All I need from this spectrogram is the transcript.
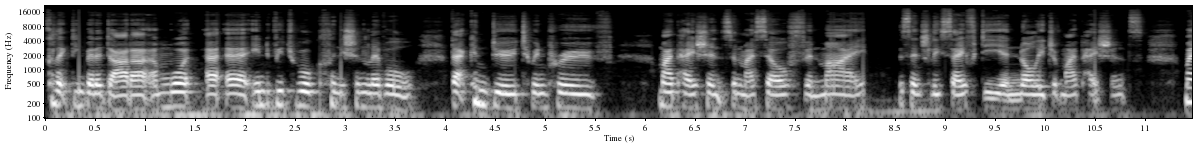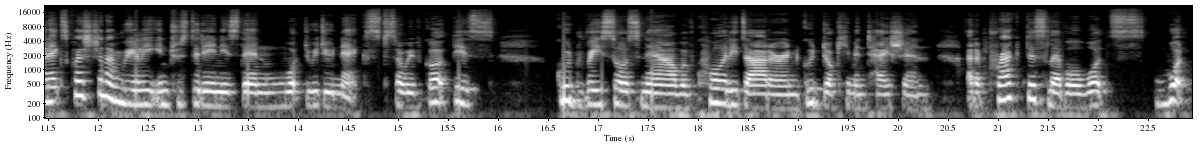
collecting better data and what at an individual clinician level that can do to improve my patients and myself and my essentially safety and knowledge of my patients. My next question I'm really interested in is then what do we do next? So we've got this good resource now of quality data and good documentation. At a practice level, what's what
